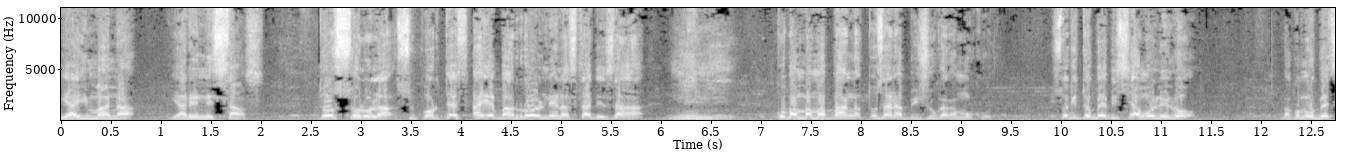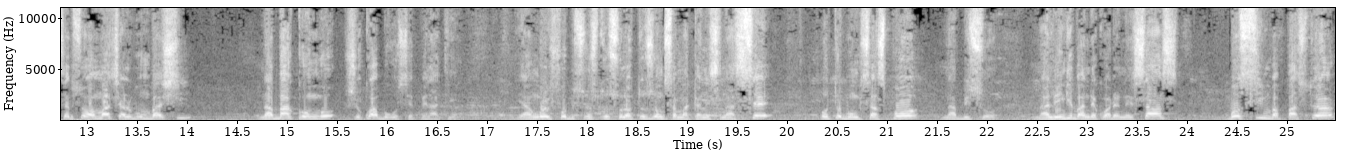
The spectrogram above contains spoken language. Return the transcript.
ya imana ya renaissance. Tosolola supporters ayeba role ne na stade eza nini? Kobamba mabanga toza na bijou kaka moko. Soki tobebisi yango lelo bakomi kobetisa biso bamatch ya lubumbashi na bakongo je crois bokosepela te. Yango ilfaut biso nyonso tosolola tozongisa makanisi na se mpo tobongisa sport na biso. Nalingi bandeko ya renaissance bosimba pasteur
